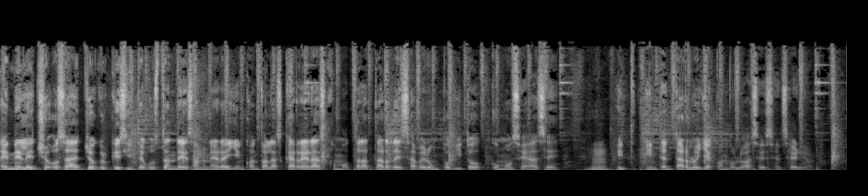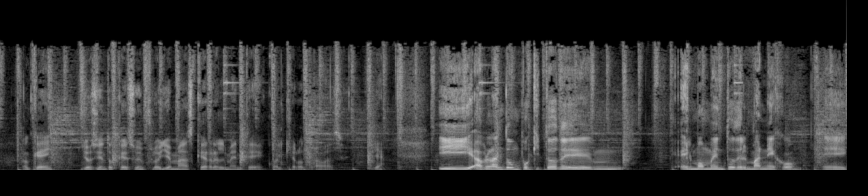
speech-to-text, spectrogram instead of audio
En el hecho, o sea, yo creo que si te gustan de esa manera y en cuanto a las carreras, como tratar de saber un poquito cómo se hace, int- intentarlo ya cuando lo haces en serio. Ok, Yo siento que eso influye más que realmente cualquier otra base. ya. Y hablando un poquito de mm, el momento del manejo, eh,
